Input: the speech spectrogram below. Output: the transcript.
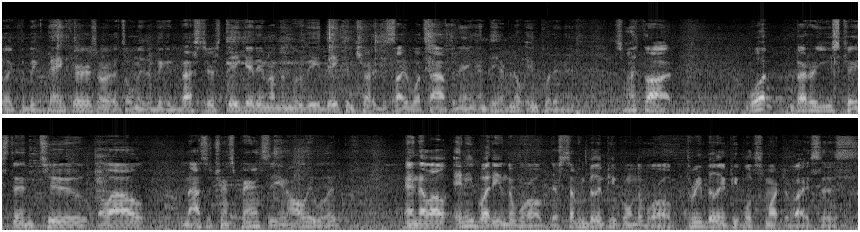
like the big bankers or it's only the big investors. They get in on the movie. They can try decide what's happening, and they have no input in it. So I thought, what better use case than to allow massive transparency in Hollywood and allow anybody in the world, there's 7 billion people in the world, 3 billion people with smart devices,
